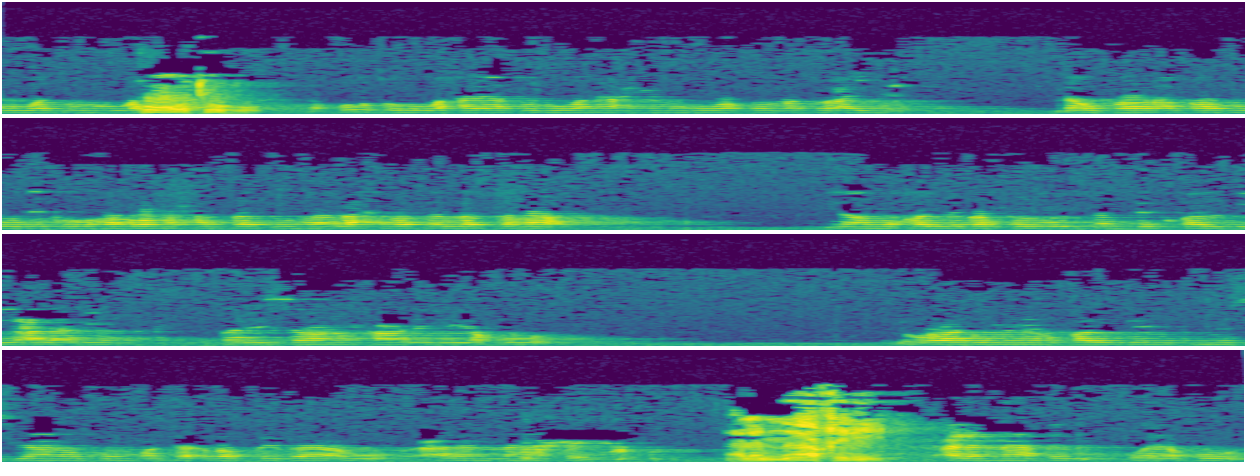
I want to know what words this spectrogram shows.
قوته قوته. قوته وحياته ونعيمه وقرة عينه. لو فارقه ذكرها ومحبتها لحظة لابتغى يا مقلب القلوب ثبت قلبي على دينك. فلسان حاله يقول يراد من القلب نسيانكم وتأبى الطباع على الناقل. على الناقلين على الناقل. ويقول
